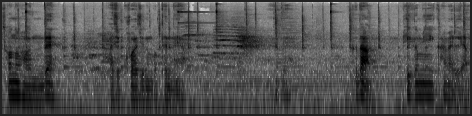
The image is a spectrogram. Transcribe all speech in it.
선호하는데 아직 구하지는 못했네요. 네. 그 다음 피그미 카멜레온,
